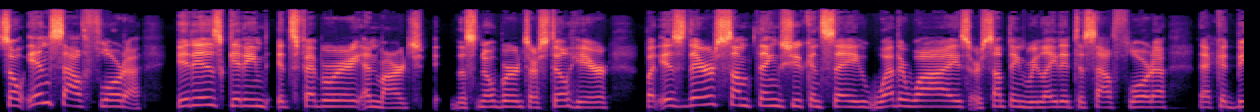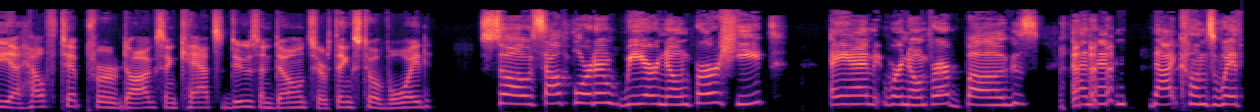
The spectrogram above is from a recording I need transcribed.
So in South Florida, it is getting, it's February and March. The snowbirds are still here. But is there some things you can say weather wise or something related to South Florida that could be a health tip for dogs and cats, do's and don'ts or things to avoid? So, South Florida, we are known for our heat and we're known for our bugs. And then That comes with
